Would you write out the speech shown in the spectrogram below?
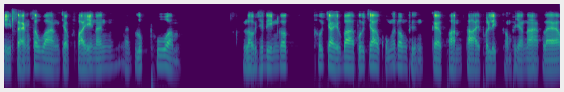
มีแสงสว่างจากไฟนั้นลุกท่วม เราชดินก็เข้าใจว่าพระเจ้าคงก็ต้องถึงแก่ความตายผลิตของพญานาคแล้ว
